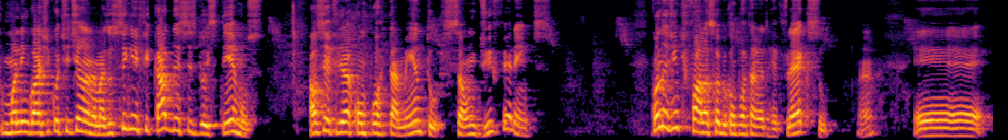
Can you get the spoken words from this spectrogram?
uma linguagem cotidiana, mas o significado desses dois termos ao se referir a comportamento, são diferentes. Quando a gente fala sobre comportamento reflexo, né, é,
